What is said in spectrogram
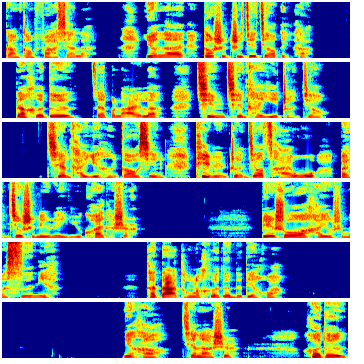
刚刚发下来，原来都是直接交给他，但赫顿再不来了，请钱开义转交。钱开义很高兴，替人转交财物本就是令人愉快的事儿。别说还有什么思念，他打通了赫顿的电话。您好，钱老师。赫顿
